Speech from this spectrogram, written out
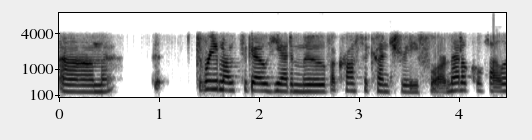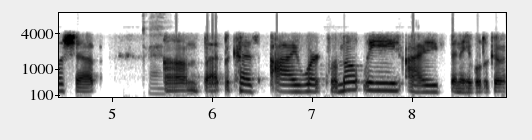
um, three months ago, he had to move across the country for a medical fellowship. Okay. Um, but because I work remotely, I've been able to go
